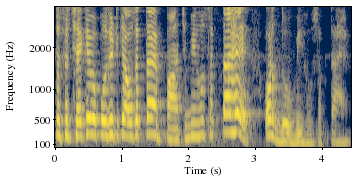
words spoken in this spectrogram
तो फिर छह के अपोजिट क्या हो सकता है? पाँच भी हो सकता है और दो भी हो सकता है।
